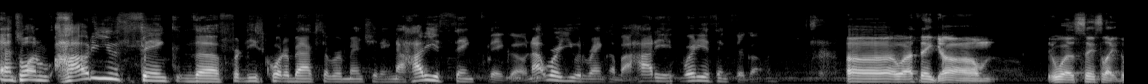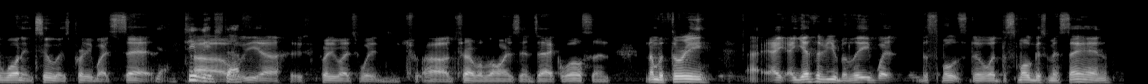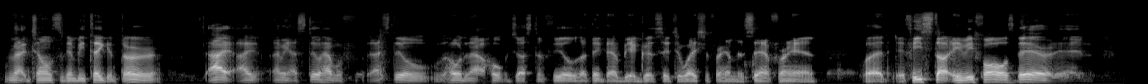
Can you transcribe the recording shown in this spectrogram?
Antwan, how do you think the for these quarterbacks that we're mentioning now? How do you think they go? Not where you would rank them, but how do you where do you think they're going? Uh, well, I think um, well, seems like the one and two is pretty much set. Yeah, tea leaf uh, stuff. Yeah, it's pretty much with uh, Trevor Lawrence and Zach Wilson. Number three, I, I guess if you believe what the smoke, what the smoke has been saying, Mac Jones is going to be taken third. I, I, I mean, I still have a, I still holding out hope. Justin Fields, I think that'd be a good situation for him in San Fran. But if he start, if he falls there, then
